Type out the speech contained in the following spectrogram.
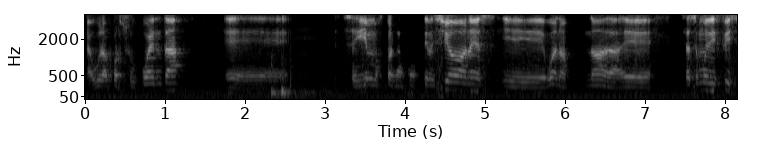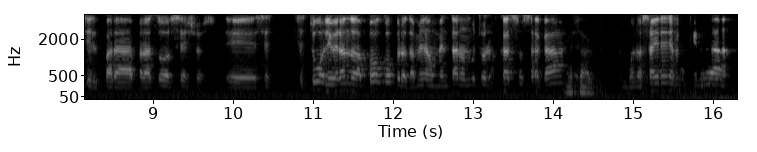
labura por su cuenta. Eh, seguimos con las restricciones y bueno, nada, eh, se hace muy difícil para, para todos ellos. Eh, se, se estuvo liberando de a poco, pero también aumentaron mucho los casos acá. Exacto. En Buenos Aires, más que nada,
